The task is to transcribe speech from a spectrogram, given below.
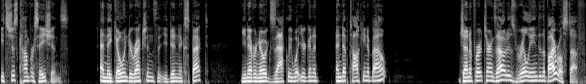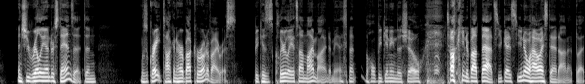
it's just conversations and they go in directions that you didn't expect. You never know exactly what you're going to end up talking about. Jennifer, it turns out, is really into the viral stuff and she really understands it. And was great talking to her about coronavirus because clearly it's on my mind. I mean, I spent the whole beginning of the show talking about that. So you guys, you know how I stand on it, but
